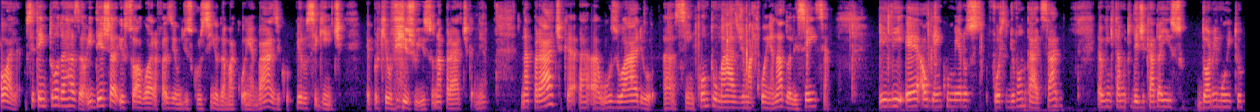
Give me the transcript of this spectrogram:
Olha, você tem toda a razão. E deixa eu só agora fazer um discursinho da maconha básico pelo seguinte: é porque eu vejo isso na prática, né? Na prática, a, a, o usuário, assim, contumaz de maconha na adolescência, ele é alguém com menos força de vontade, sabe? É alguém que está muito dedicado a isso, dorme muito,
